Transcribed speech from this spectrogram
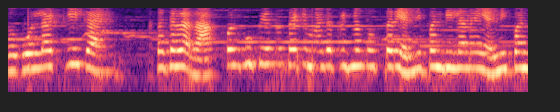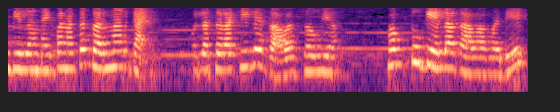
तो बोलला ठीक आहे. आता त्याला राग पण खूप येत होता की माझ्या प्रश्नाचं उत्तर यांनी पण दिलं नाही यांनी पण दिलं नाही. पण आता करणार काय? बोलला चला ठीक आहे गावात जाऊया. मग तू गेला गावामध्ये.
